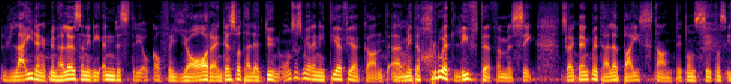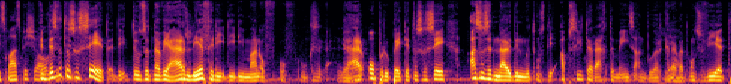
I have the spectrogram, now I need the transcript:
leiding, ek meen hulle is in die industrie ook al vir jare en dis wat hulle doen. Ons is meer aan die TV kant uh, met 'n groot liefde vir musiek. So ek dink met hulle bystand het ons het ons iets baie spesiaals. En dis wat ons gesê het, die, ons dit nou weer herleef het die die die man of of hoe Ja. heroproep het, het ons gesê as ons dit nou doen, moet ons die absolute regte mense aan boord kry Ja. wat ons weet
